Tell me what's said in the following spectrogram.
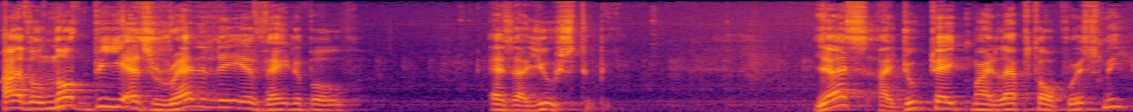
I will not be as readily available as I used to be. Yes, I do take my laptop with me.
